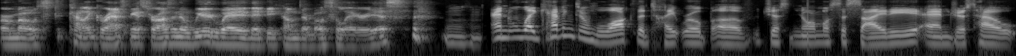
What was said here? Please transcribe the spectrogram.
or most kind of like grasping at straws in a weird way, they become their most hilarious. Mhm. And like having to walk the tightrope of just normal society and just how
